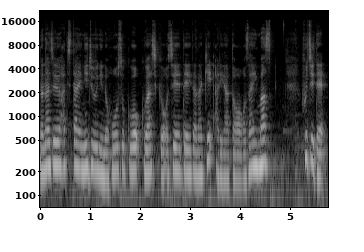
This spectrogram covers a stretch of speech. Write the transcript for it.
78対22の法則を詳しく教えていただきありがとうございます。富士で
